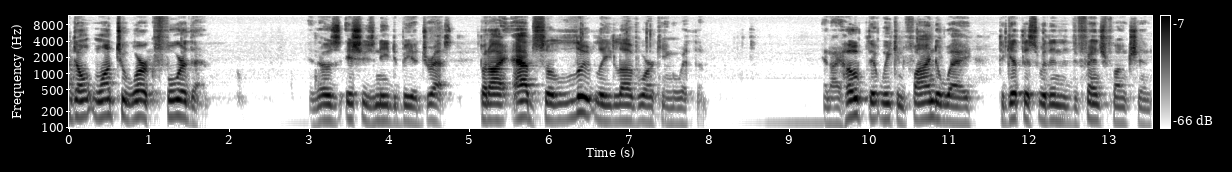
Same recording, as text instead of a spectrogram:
don't want to work for them. And those issues need to be addressed. But I absolutely love working with them. And I hope that we can find a way to get this within the defense function,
